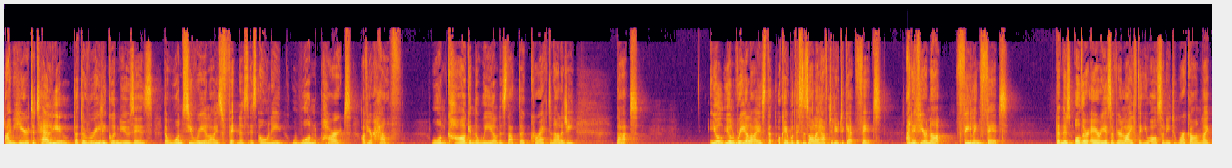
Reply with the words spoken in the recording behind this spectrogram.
I'm here to tell you that the really good news is that once you realize fitness is only one part of your health, one cog in the wheel, is that the correct analogy? that you'll you'll realize that okay, well this is all I have to do to get fit. And if you're not feeling fit, then there's other areas of your life that you also need to work on like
